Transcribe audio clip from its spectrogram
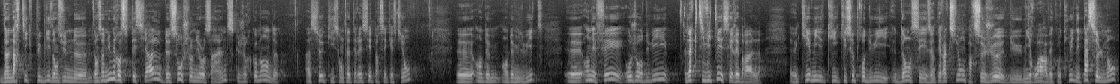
d'un article publié dans, une, dans, un numéro spécial de Social Neuroscience que je recommande à ceux qui sont intéressés par ces questions en, 2008. en effet, aujourd'hui, l'activité cérébrale qui, qui, se produit dans ces interactions par ce jeu du miroir avec autrui n'est pas seulement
